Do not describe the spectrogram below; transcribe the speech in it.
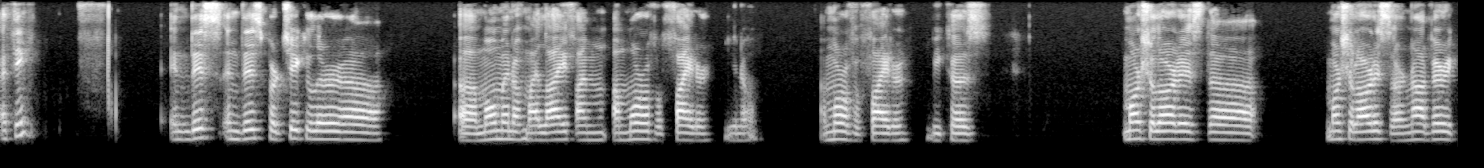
I think in this in this particular uh, uh, moment of my life, I'm I'm more of a fighter. You know, I'm more of a fighter because martial artists uh, martial artists are not very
